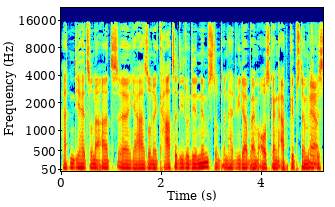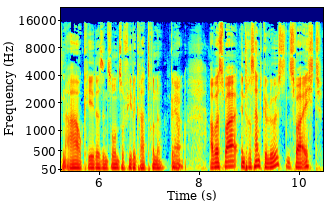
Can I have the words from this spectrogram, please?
Hatten die halt so eine Art, äh, ja, so eine Karte, die du dir nimmst und dann halt wieder beim Ausgang abgibst, damit Ja. die wissen, ah, okay, da sind so und so viele Grad drinne. Genau. Ja. Aber es war interessant gelöst und es war echt,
